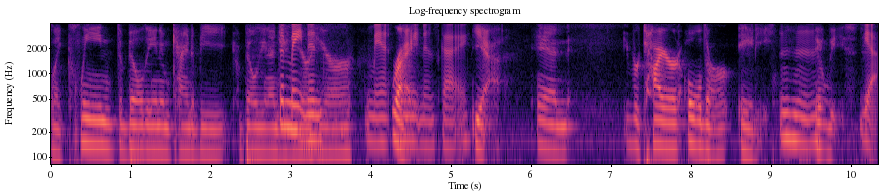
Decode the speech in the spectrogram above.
like clean the building and kind of be a building engineer The maintenance here. man, Right. maintenance guy. Yeah, and he retired older, 80 Mm-hmm. at least. Yeah,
